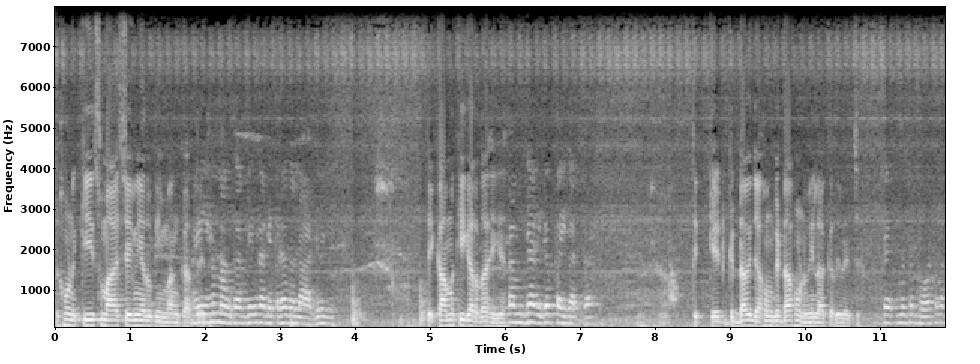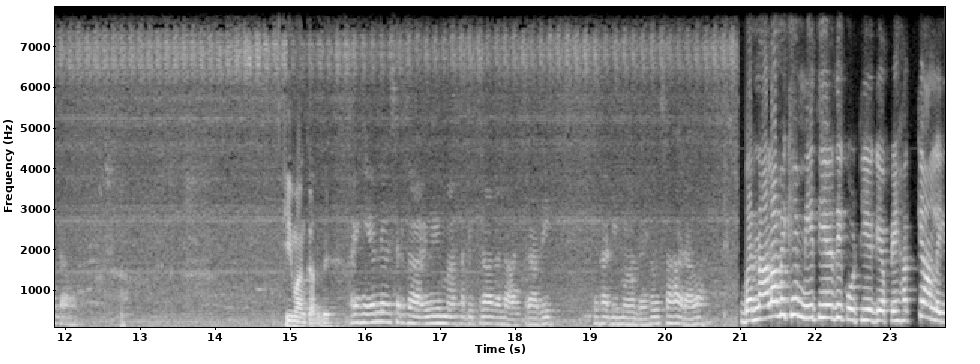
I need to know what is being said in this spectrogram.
ਤੇ ਹੁਣ ਕੀ ਸਮਾਜ ਸੇਵੀਆਂ ਤੋਂ ਕੀ ਮੰਗ ਅਸੀਂ ਕਰਦੇ ਇਹ ਮੰਗ ਕਰਦੇ ਹਾਂ ਸਾਡੇ ਭਰਾ ਦਾ ਇਲਾਜ ਹੋ ਜੇ। ਤੇ ਕੰਮ ਕੀ ਕਰਦਾ ਸੀਗਾ ਕੰਮ ਦਿਹਾੜੀ ਦਾ ਪਾਈ ਕਰਦਾ। ਤੇ ਕਿ- ਕਿੱਡਾ ਜ਼ਖਮ ਕਿੱਡਾ ਹੁਣ ਵੀ ਲੱਕ ਦੇ ਵਿੱਚ? ਜ਼ਖਮ ਤਾਂ ਬਹੁਤ ਵੱਡਾ ਵਾ। ਕੀ ਮੰਗ ਕਰਦੇ? ਅਸੀਂ ਉਹਨੇ ਸਰਕਾਰ ਨੇ ਮਾਂ ਸਾਡੇ ਭਰਾ ਦਾ ਇਲਾਜ ਕਰਾ ਦੇ। ਤੇ ਸਾਡੀ ਮਾਂ ਦਾ ਇਹੋ ਸਹਾਰਾ ਵਾ। ਬਰਨਾਲਾ ਵਿਖੇ ਮੀਤੀਰ ਦੀ ਕੋਠੀ ਅੱਗੇ ਆਪਣੇ ਹੱਕਾਂ ਲਈ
